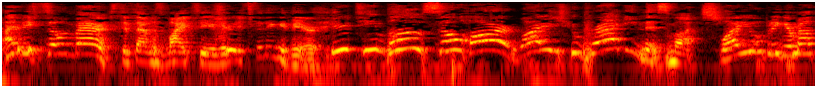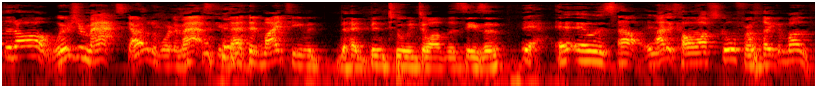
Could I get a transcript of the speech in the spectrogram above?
I'd be so embarrassed if that was my team and you're sitting here. Your team blows so hard. Why are you bragging this much?" Why are you opening your mouth at all? Where's your mask? I would have worn a mask if that had my team had, had been two and twelve this season. Yeah, it, it was. Oh, it, I'd have called off school for like a month.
